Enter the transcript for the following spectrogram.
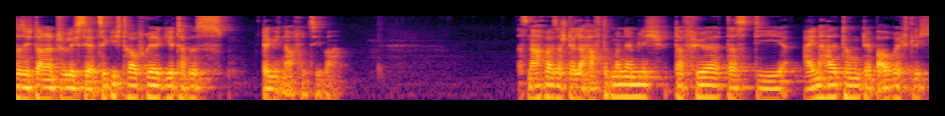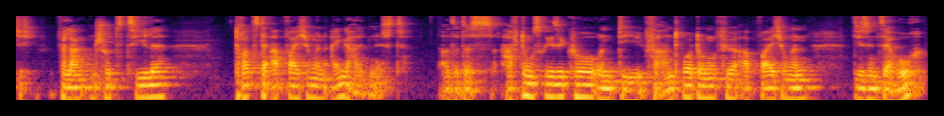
Dass ich da natürlich sehr zickig drauf reagiert habe, ist, denke ich, nachvollziehbar. Als Nachweisersteller haftet man nämlich dafür, dass die Einhaltung der baurechtlich verlangten Schutzziele trotz der Abweichungen eingehalten ist. Also das Haftungsrisiko und die Verantwortung für Abweichungen, die sind sehr hoch,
